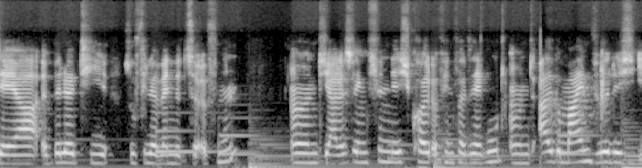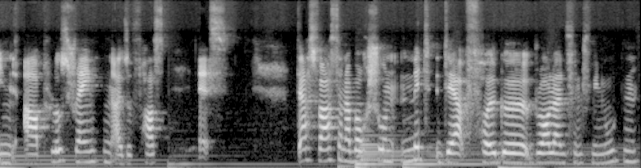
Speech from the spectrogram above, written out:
der Ability, so viele Wände zu öffnen. Und ja, deswegen finde ich Colt auf jeden Fall sehr gut. Und allgemein würde ich ihn A plus ranken, also fast S. das war es dann aber auch schon mit der Folge Brawler in 5 Minuten.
